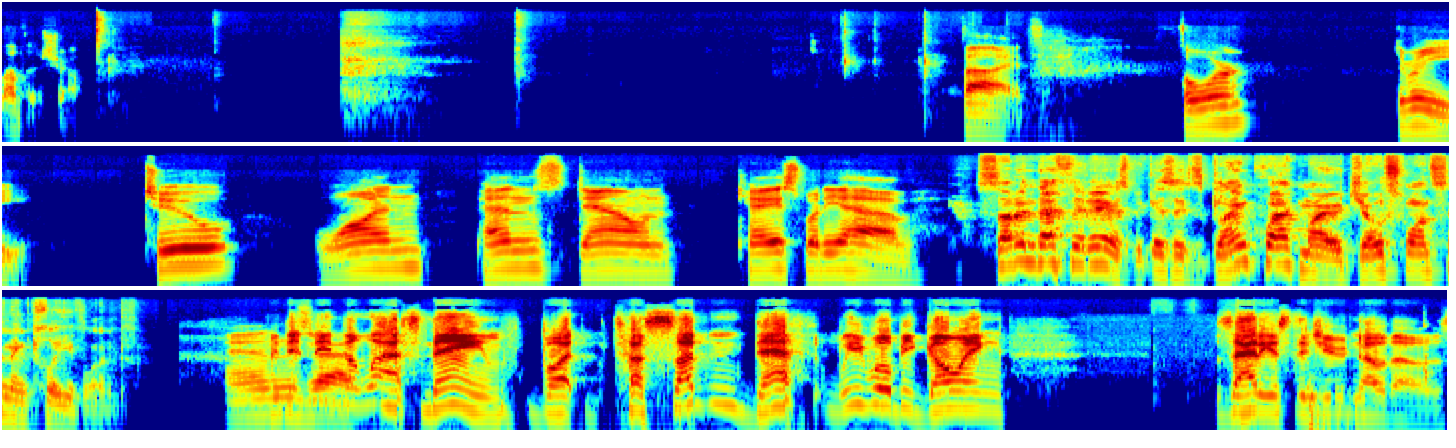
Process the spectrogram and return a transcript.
Love this show. Five, four, three, two, one. Pens down. Kees, what do you have? Sudden death it is because it's Glenn Quagmire, Joe Swanson, and Cleveland. And We didn't Zach. need the last name, but to sudden death, we will be going. Zaddeus, did you know those?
